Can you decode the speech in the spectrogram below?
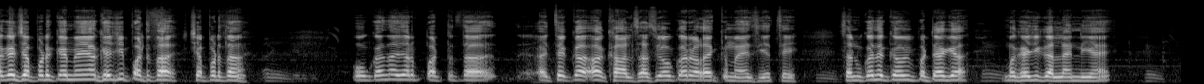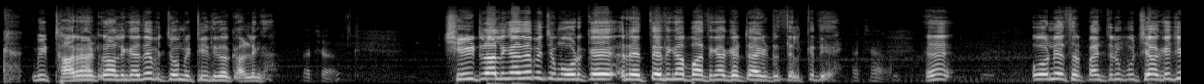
ਅਗੇ ਛੱਪੜ ਕਿਵੇਂ ਆਖਿਆ ਜੀ ਪੱਟਤਾ ਛੱਪੜ ਤਾਂ। ਉਹ ਕਹਿੰਦਾ ਯਾਰ ਪੱਟ ਤਾਂ ਇੱਥੇ ਖਾਲਸਾ ਸੀ ਉਹ ਘਰ ਵਾਲਾ ਇੱਕ ਮੈਂ ਸੀ ਇੱਥੇ। ਸਾਨੂੰ ਕਹਿੰਦੇ ਕਿਉਂ ਵੀ ਪੱਟਿਆ ਗਿਆ? ਮੈਂ ਕਿਹਾ ਜੀ ਗੱਲ ਇੰਨੀ ਹੈ। ਵੀ 18 ਟਰਾਲੀਆਂ ਇਹਦੇ ਵਿੱਚੋਂ ਮਿੱਟੀ ਦੀਆਂ ਕੱਢ ਲਈਆਂ। ਅੱਛਾ। ਛੇ ਟਰਾਲੀਆਂ ਇਹਦੇ ਵਿੱਚ ਮੋੜ ਕੇ ਰੇਤੇ ਦੀਆਂ ਪਾਤੀਆਂ ਕਿ ਟਰੈਕਟਰ ਤਿਲਕਦੇ ਅੱਛਾ। ਹੈ? ਉਹਨੇ ਸਰਪੰਚ ਨੂੰ ਪੁੱਛਿਆ ਕਿ ਜੀ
